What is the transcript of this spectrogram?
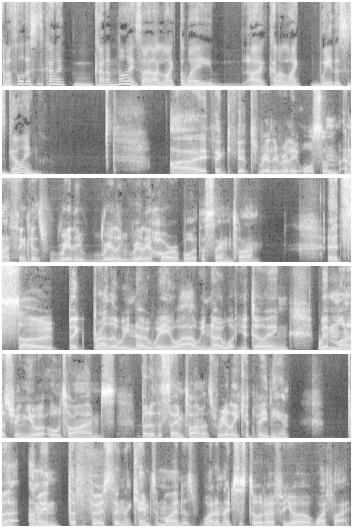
And I thought this is kind of kind of nice. I, I like the way I kind of like where this is going. I think it's really, really awesome, and I think it's really, really, really horrible at the same time. It's so big brother, we know where you are, we know what you're doing, we're monitoring you at all times, but at the same time, it's really convenient. But I mean, the first thing that came to mind is why don't they just do it over your Wi Fi?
